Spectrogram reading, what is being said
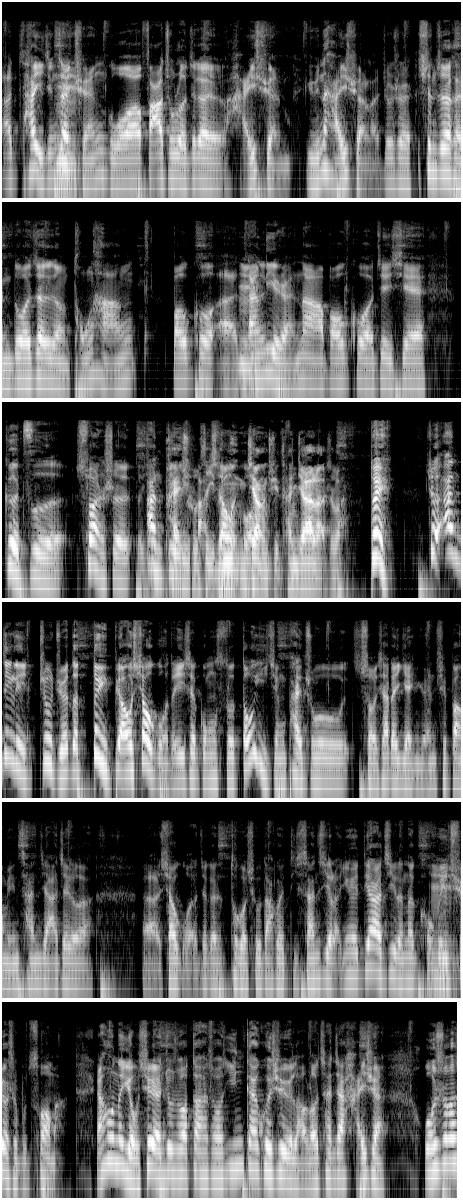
啊，他已经在嗯全国发出了这个海选、云海选了，就是甚至很多这种同行，包括呃嗯单立人呐、包括这些各自算是暗地派里出自己的猛将去参加了是吧？对，就暗地里就觉得对标效果的一些公司都已经派出手下的演员去报名参加这个。呃，效果的这个脱口秀大会第三季了，因为第二季的那口碑确实不错嘛。然后呢，有些人就说，他说应该会去老罗参加海选。我说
